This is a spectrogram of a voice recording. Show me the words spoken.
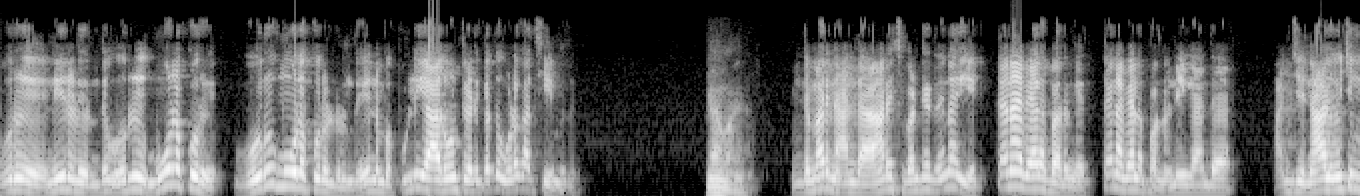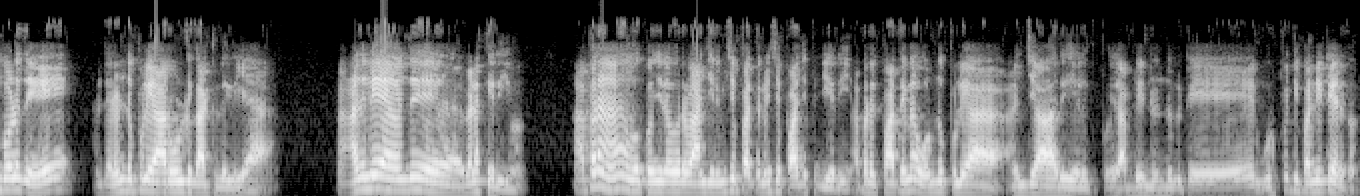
ஒரு நீரில் இருந்து ஒரு மூலக்கூறு ஒரு மூலக்கூறில் இருந்து நம்ம புள்ளி ஆறு வோல்ட் எடுக்கிறது உலக அதிசயம் ஆமா. இந்த மாதிரி நான் அந்த ஆராய்ச்சி பண்றதுன்னா எத்தனை வேலை பாருங்க எத்தனை வேலை பண்ணும் நீங்க அந்த அஞ்சு நாலு வச்சும் பொழுது அந்த ரெண்டு புள்ளி ஆறு வோல்ட் காட்டுது இல்லையா? அதுலயே வந்து விளக்கு எரியும். அப்புறம் ஒரு கொஞ்ச நேரம் ஒரு அஞ்சு நிமிஷம் பத்து நிமிஷம் பாஞ்சு கொஞ்சம் எரியும். அப்புறம் பார்த்தீங்கன்னா ஒன்று புள்ளி அஞ்சு ஆறு ஏழுக்கு போய் அப்படியே நின்றுக்கிட்டே உற்பத்தி பண்ணிட்டே இருக்கும்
